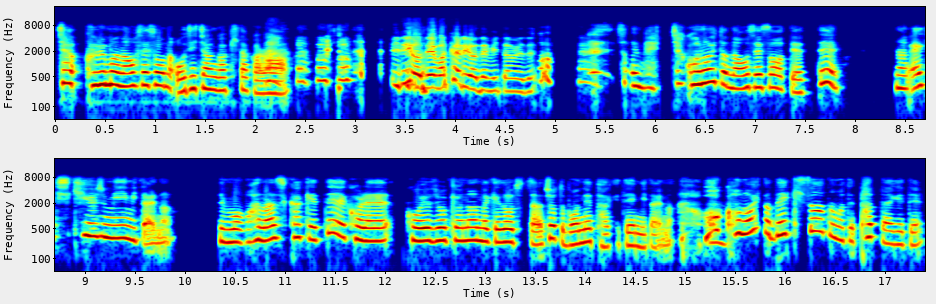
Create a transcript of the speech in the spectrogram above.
ちゃ車直せそうなおじちゃんが来たから、いるよね、わかるよね、見た目で。それめっちゃこの人直せそうって言って、なんか、excuse me みたいな。でも話しかけて、これ、こういう状況なんだけど、って言ったら、ちょっとボンネット開けて、みたいな。お、うんこの人できそうと思って、パッてあげて、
